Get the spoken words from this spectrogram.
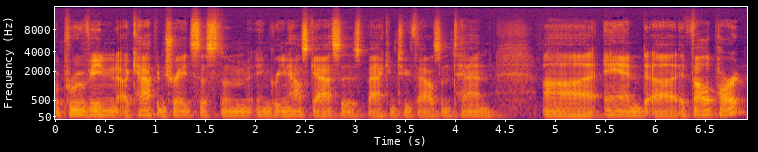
approving a cap and trade system in greenhouse gases back in 2010. Uh, and uh, it fell apart.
